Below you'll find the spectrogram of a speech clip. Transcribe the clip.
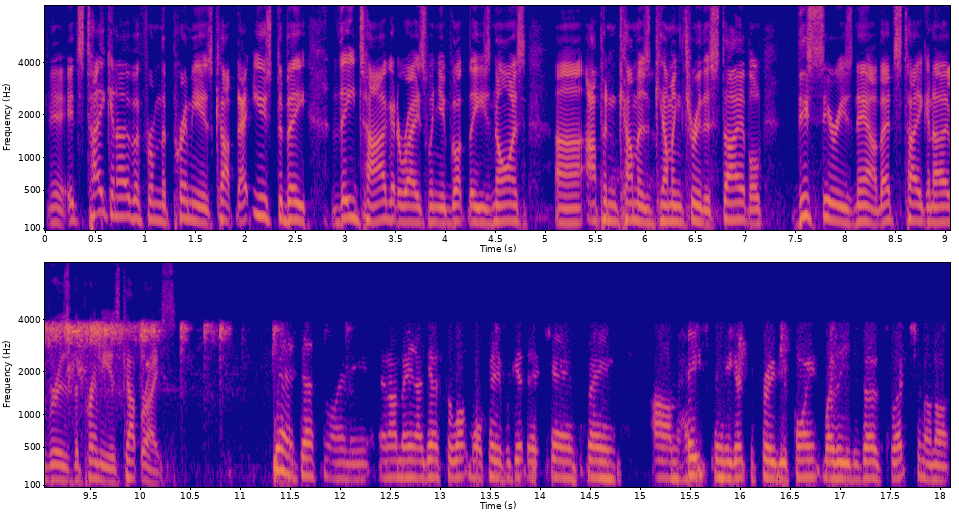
Yeah, it's taken over from the Premier's Cup. That used to be the target race when you've got these nice uh, up and comers coming through the stable. This series now, that's taken over as the Premier's Cup race. Yeah, definitely. And I mean, I guess a lot more people get their chance being um, heats and you get to prove your point whether you deserve selection or not.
